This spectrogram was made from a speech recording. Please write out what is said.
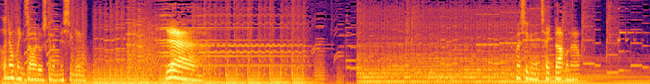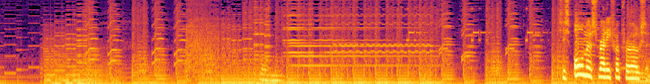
I don't think Zylo's going to miss again. Yeah! I'm actually going to take that one out. She's almost ready for promotion.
